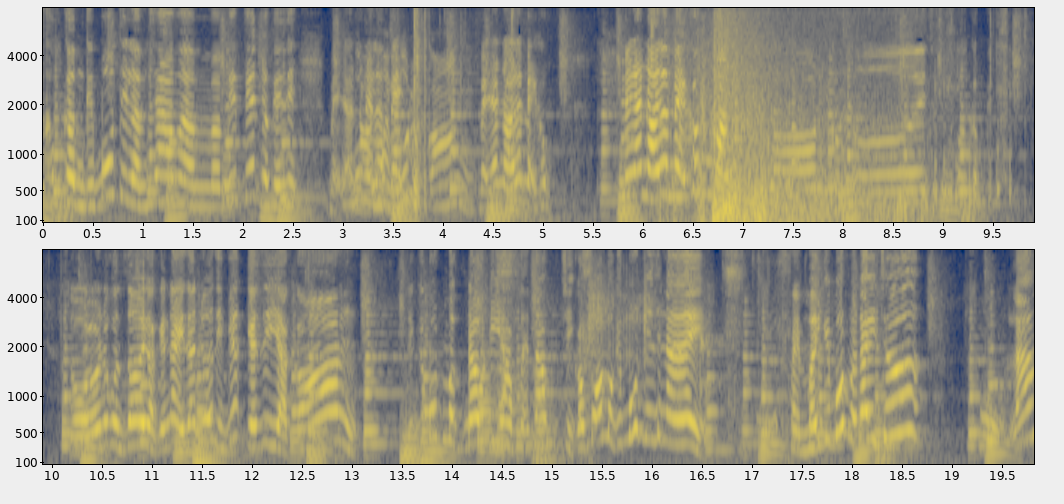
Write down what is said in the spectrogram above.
không cầm cái bút thì làm sao mà mà biết viết được cái gì? Mẹ đã nói là mẹ của con. Mẹ đã nói là mẹ không Mẹ đã nói là mẹ không mắng con. Con ơi Thôi con cầm cái Rồi ôi nó còn rơi cả cái này ra nữa thì viết cái gì hả con? Thì cái bút mực đâu đi học tại sao chỉ có mỗi một cái bút như thế này? Phải mấy cái bút vào đây chứ? Khổ lắm.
